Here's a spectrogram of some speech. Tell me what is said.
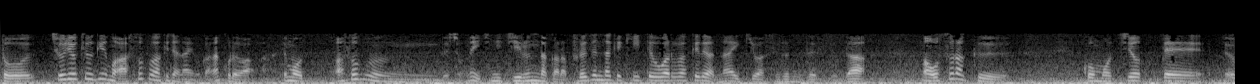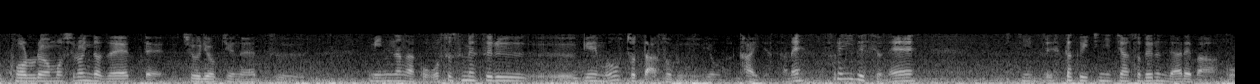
と、中量級ゲームを遊ぶわけじゃないのかな、これは。でも、遊ぶんでしょうね、1日いるんだから、プレゼンだけ聞いて終わるわけではない気はするんですが、まあ、おそらく、こう持ち寄って、これ面白いんだぜって、中量級のやつ、みんながこうおすすめするゲームをちょっと遊ぶような回ですかね。それいいですよね。せっかく1日遊べるんであればこ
